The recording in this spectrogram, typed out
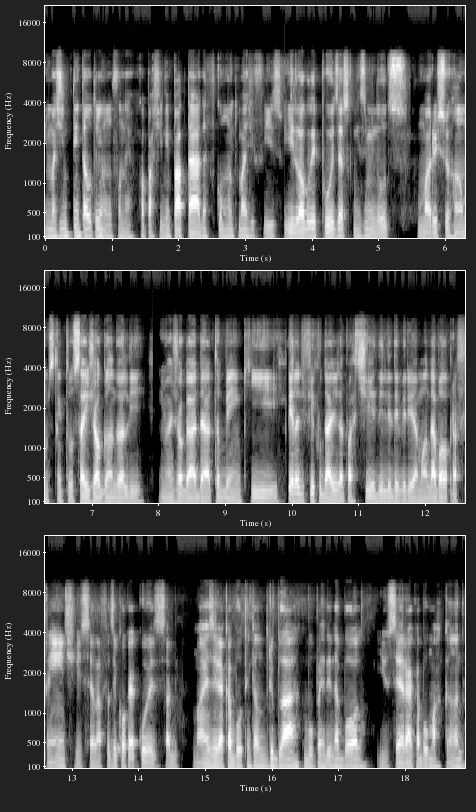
Imagine tentar o triunfo, né? Com a partida empatada, ficou muito mais difícil. E logo depois, aos 15 minutos, o Maurício Ramos tentou sair jogando ali. Em uma jogada também que, pela dificuldade da partida, ele deveria mandar a bola para frente, sei lá, fazer qualquer coisa, sabe? Mas ele acabou tentando driblar, acabou perdendo a bola. E o Ceará acabou marcando,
